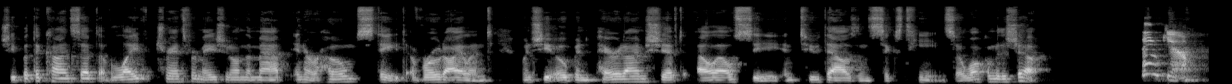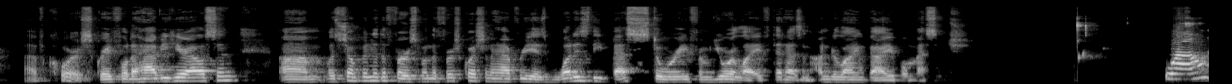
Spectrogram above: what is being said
She put the concept of life transformation on the map in her home state of Rhode Island when she opened Paradigm Shift LLC in 2016. So, welcome to the show. Thank you. Of course. Grateful to have you here, Allison. Um, let's jump into the first one. The first question I have for you is What is the best story from your life that has an underlying valuable message? Well,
